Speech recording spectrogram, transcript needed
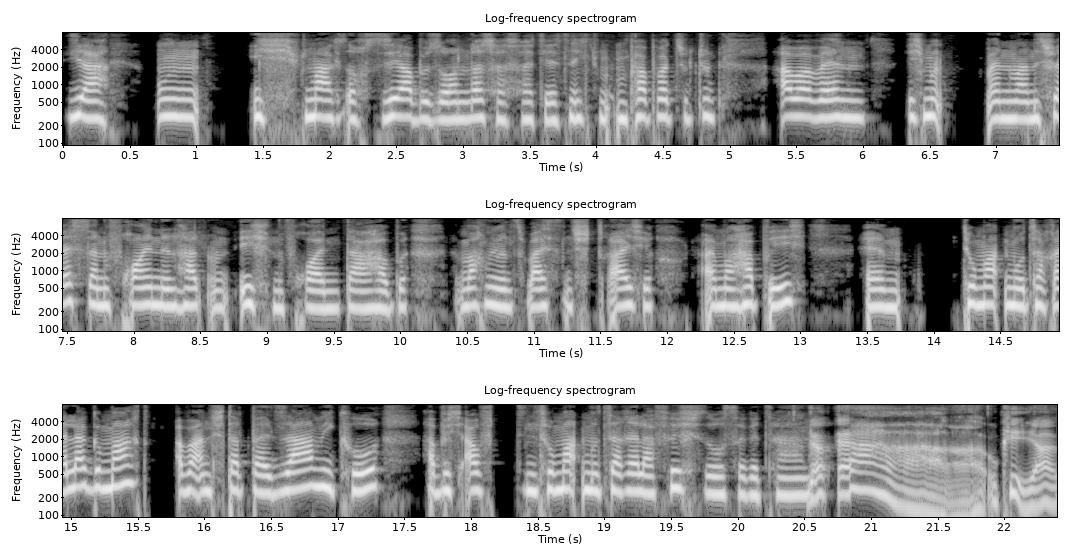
ja. Und ich mag es auch sehr besonders. Das hat jetzt nichts mit dem Papa zu tun. Aber wenn ich mit wenn meine Schwester eine Freundin hat und ich einen Freund da habe, dann machen wir uns meistens Streiche. Einmal habe ich ähm, Tomaten-Mozzarella gemacht, aber anstatt Balsamico habe ich auf den Tomaten-Mozzarella Fischsoße getan. Ja, ja okay, ja.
